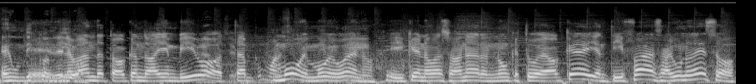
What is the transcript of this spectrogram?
es un disco eh, en de la banda tocando ahí en vivo. Está muy, muy bueno. ¿Y qué no va a sonar? Nunca estuve ok, Antifaz, alguno de esos.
